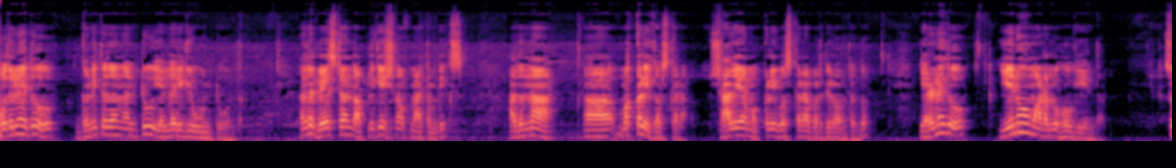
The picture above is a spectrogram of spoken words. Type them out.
ಮೊದಲನೇದು ಗಣಿತದ ನಂಟು ಎಲ್ಲರಿಗೂ ಉಂಟು ಅಂತ. ಅಂದರೆ based on the application of mathematics ಅದನ್ನು ಮಕ್ಕಳಿಗೋಸ್ಕರ, ಶಾಲೆಯ ಮಕ್ಕಳಿಗೋಸ್ಕರ ಬರೆದಿರೋವಂಥದ್ದು. ಎರಡನೇದು, ಏನೋ ಮಾಡಲು ಹೋಗಿ ಅಂತ. ಸೊ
